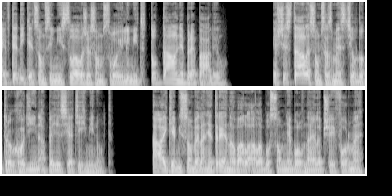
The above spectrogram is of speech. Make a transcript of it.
Aj vtedy, keď som si myslel, že som svoj limit totálne prepálil. Ešte stále som sa zmestil do 3 hodín a 50 minút. A aj keby som veľa netrénoval alebo som nebol v najlepšej forme,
